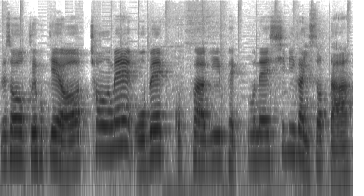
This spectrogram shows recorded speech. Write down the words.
그래서 구해볼게요. 처음에 500 곱하기 100분의 12가 있었다.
